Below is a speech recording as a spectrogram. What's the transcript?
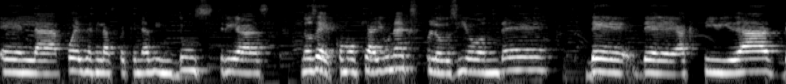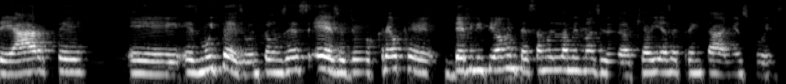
en, la, pues, en las pequeñas industrias, no sé, como que hay una explosión de, de, de actividad, de arte, eh, es muy teso. Entonces, eso, yo creo que definitivamente esta no es la misma ciudad que había hace 30 años, pues.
